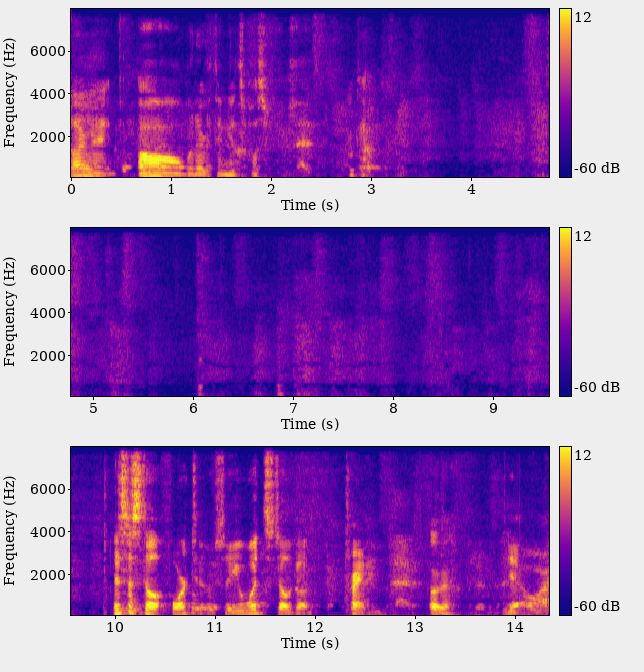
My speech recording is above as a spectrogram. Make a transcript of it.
Alright. Oh, but everything gets plus. Okay. This is still a 4 2, so you would still get training. Okay. Yeah. Oh,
